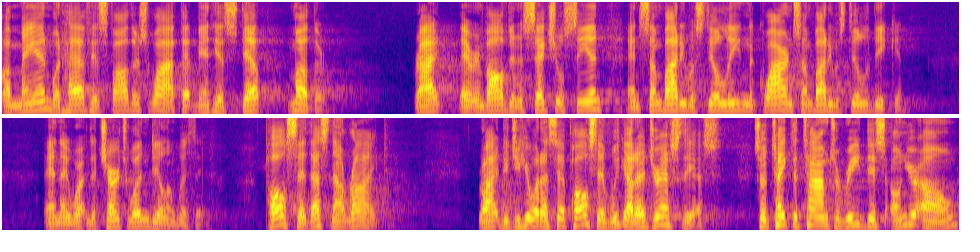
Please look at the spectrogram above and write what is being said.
a man would have his father's wife. That meant his stepmother, right? They were involved in a sexual sin, and somebody was still leading the choir, and somebody was still a deacon. And they weren't, the church wasn't dealing with it. Paul said, that's not right. Right? Did you hear what I said? Paul said, we got to address this. So take the time to read this on your own.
